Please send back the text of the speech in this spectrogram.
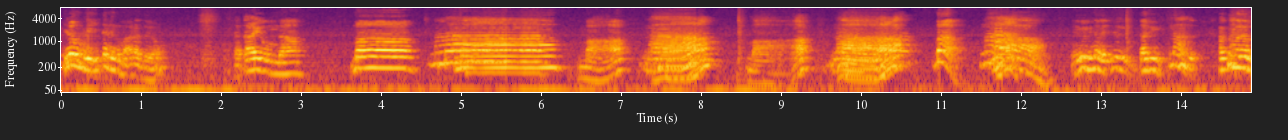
이런 문제 있다는 거 알아둬요. 자, 따라 읽어봅니다. 마, 마, 마, 마, 마, 마, 마. 마. 이거 그냥 나중에 가끔가다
